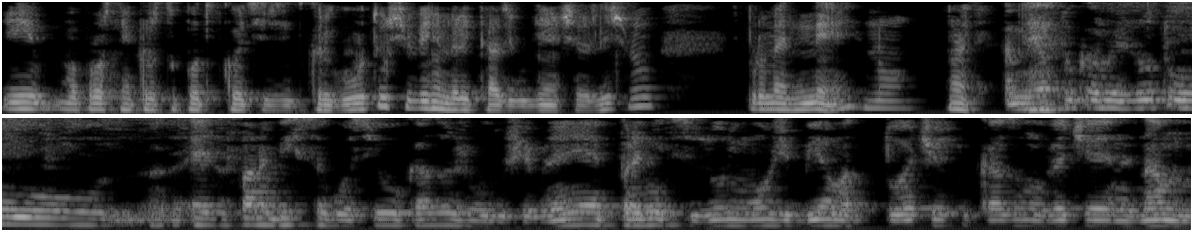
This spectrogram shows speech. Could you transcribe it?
и въпросният кръстопът, от който се излиза кръговото. Ще видим дали тази година ще е различно. Според мен не, но Ами аз тук, между другото, е, затова не бих се съгласил, казваш въодушевление. Предните сезони може би, ама то е често казано вече, не знам,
